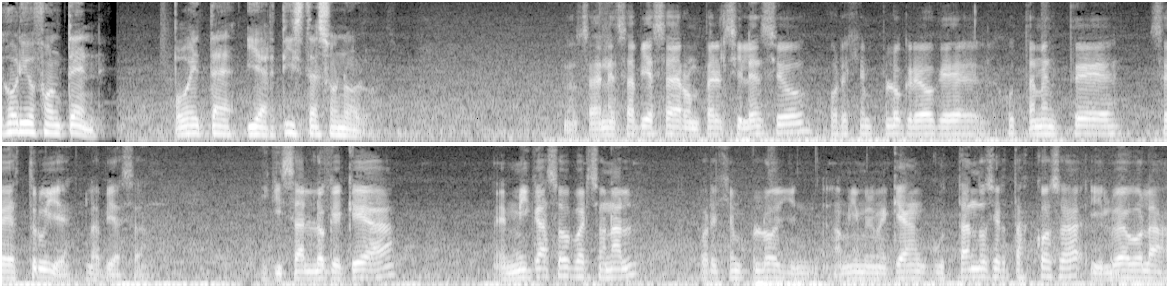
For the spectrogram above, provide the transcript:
Gregorio Fontaine, poeta y artista sonoro. O sea, en esa pieza de romper el silencio, por ejemplo, creo que justamente se destruye la pieza. Y quizás lo que queda, en mi caso personal, por ejemplo, a mí me quedan gustando ciertas cosas y luego las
